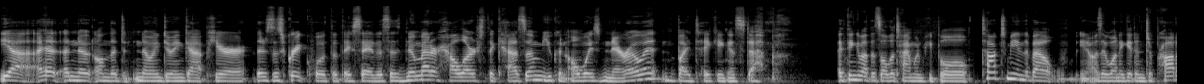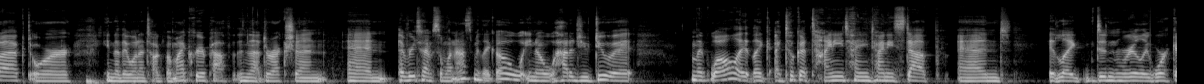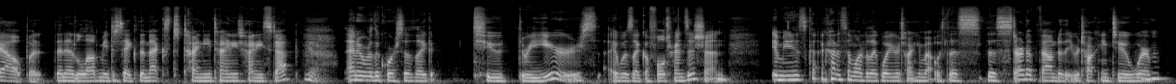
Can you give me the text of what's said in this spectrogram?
Yeah, I had a note on the knowing doing gap here. There's this great quote that they say that says, No matter how large the chasm, you can always narrow it by taking a step. I think about this all the time when people talk to me about, you know, they want to get into product or, you know, they want to talk about my career path in that direction. And every time someone asks me, like, oh, what, you know, how did you do it? I'm like, well, I, like, I took a tiny, tiny, tiny step and it like didn't really work out, but then it allowed me to take the next tiny, tiny, tiny step. Yeah. And over the course of like two, three years, it was like a full transition. I mean, it's kind of similar to like what you were talking about with this this startup founder that you were talking to, where mm-hmm.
